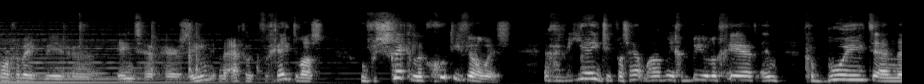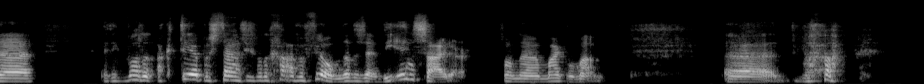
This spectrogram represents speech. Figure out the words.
vorige week weer eh, eens heb herzien. En eigenlijk vergeten was hoe verschrikkelijk goed die film is. Dan dacht ik, jeetje, ik was helemaal weer gebiologeerd en geboeid. En eh, ik wat een acteerprestaties, wat een gave film. Dat is eh, The Insider van Michael Mann.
